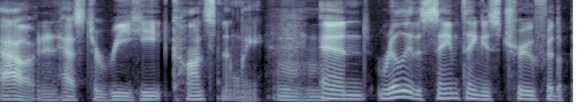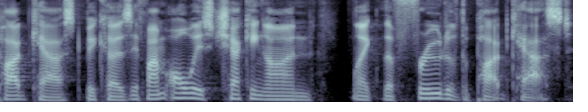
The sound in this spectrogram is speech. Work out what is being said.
out and it has to reheat constantly. Mhm. And really the same thing is true for the podcast because if I'm always checking on like the fruit of the podcast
